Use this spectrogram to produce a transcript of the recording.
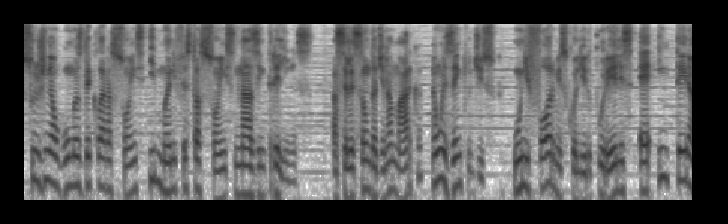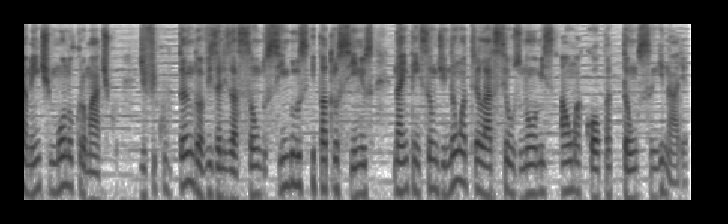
surgem algumas declarações e manifestações nas entrelinhas. A seleção da Dinamarca é um exemplo disso. O uniforme escolhido por eles é inteiramente monocromático, dificultando a visualização dos símbolos e patrocínios na intenção de não atrelar seus nomes a uma Copa tão sanguinária.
